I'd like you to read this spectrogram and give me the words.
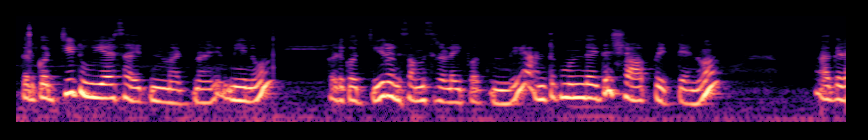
ఇక్కడికి వచ్చి టూ ఇయర్స్ అవుతుందన్నమాట నేను. ఇక్కడికి వచ్చి రెండు సంవత్సరాలు అయిపోతుంది. అంతకుముందు అయితే షాప్ పెట్టాను. అక్కడ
